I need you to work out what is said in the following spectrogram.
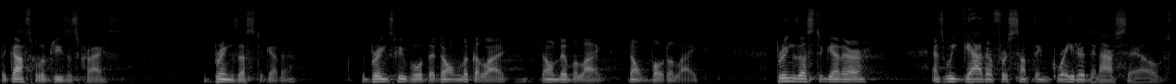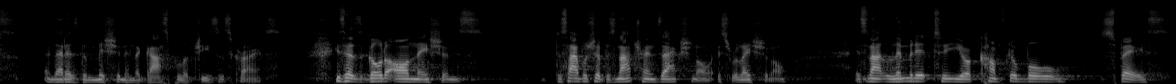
the gospel of Jesus Christ brings us together. It brings people that don't look alike, don't live alike, don't vote alike. Brings us together as we gather for something greater than ourselves, and that is the mission and the gospel of Jesus Christ. He says, Go to all nations. Discipleship is not transactional, it's relational. It's not limited to your comfortable space.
